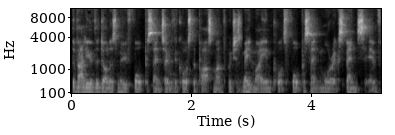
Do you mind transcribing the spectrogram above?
the value of the dollar's moved 4% over the course of the past month which has made my imports 4% more expensive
